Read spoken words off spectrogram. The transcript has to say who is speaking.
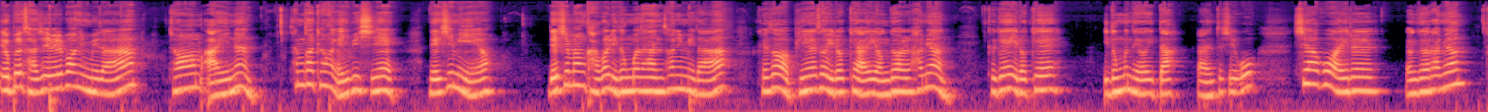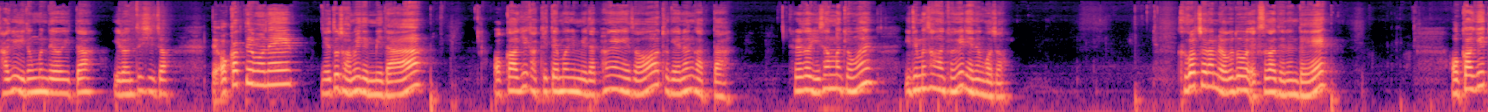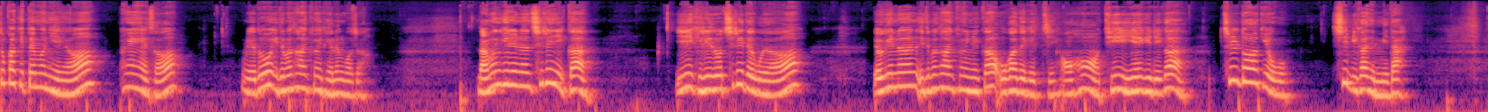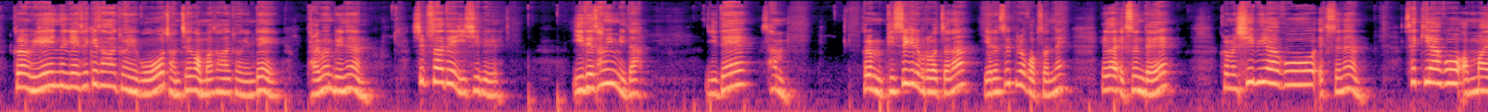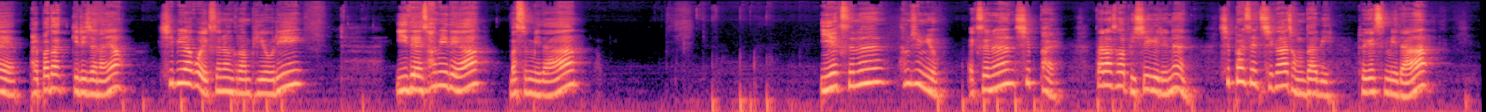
Speaker 1: 641번입니다. 점 I는 삼각형 ABC의 내심이에요. 내심은 각을 이등분한 선입니다. 그래서 B에서 이렇게 I 연결하면 그게 이렇게 이등분되어 있다 라는 뜻이고 C하고 I를 연결하면 각이 이등분되어 있다 이런 뜻이죠. 네, 억각 때문에 얘도 점이 됩니다. 억각이 같기 때문입니다. 평행에서 두 개는 같다. 그래서 이 삼각형은 이등분 삼각형이 되는 거죠. 그것처럼 여기도 x가 되는데 억각이 똑같기 때문이에요. 평행해서 얘도 이등분 삼각형이 되는 거죠. 남은 길이는 7이니까 이 길이도 7이 되고요. 여기는 이등분 삼각형이니까 5가 되겠지. 어허, D2의 길이가 7 더하기 5, 12가 됩니다. 그럼 위에 있는 게 새끼삼각형이고 전체가 엄마 삼각형인데 닮은 비는 14대 21, 2대 3입니다. 2대 3. 그럼 비 쓰기를 물어봤잖아? 얘는 쓸 필요가 없었네. 얘가 x인데 그러면 12하고 x는 새끼하고 엄마의 발바닥 길이잖아요. 12하고 x는 그럼 비율이 2대 3이 돼야 맞습니다. 2x는 36, x는 18. 따라서 BC 길이는 18cm가 정답이 되겠습니다.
